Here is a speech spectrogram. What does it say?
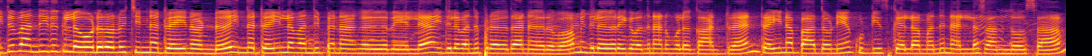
இது வந்து இதுக்குள்ள ஓடுற ஒரு சின்ன ட்ரெயின் உண்டு. இந்த ட்ரெயினில் வந்து இப்போ நாங்கள் ஏறையில் இதில் வந்து பிறகுதான் ஏறுவோம். இதில் ஏறைக்கு வந்து நான் உங்களுக்கு காட்டுறேன். ட்ரெயினை பார்த்தோன்னே குட்டீஸ்க்கு எல்லாம் வந்து நல்ல சந்தோஷம்.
